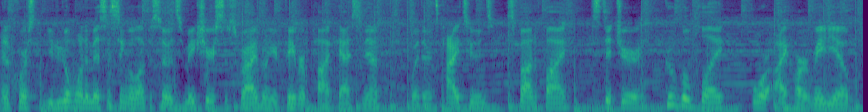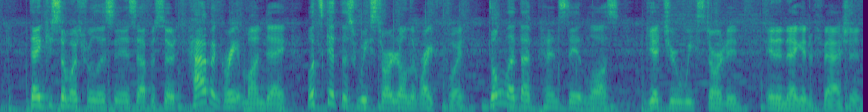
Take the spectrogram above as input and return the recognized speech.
And of course, you don't want to miss a single episode, so make sure you're subscribed on your favorite podcasting app, whether it's iTunes, Spotify, Stitcher, Google Play, or iHeartRadio. Thank you so much for listening to this episode. Have a great Monday. Let's get this week started on the right foot. Don't let that Penn State loss get your week started in a negative fashion.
